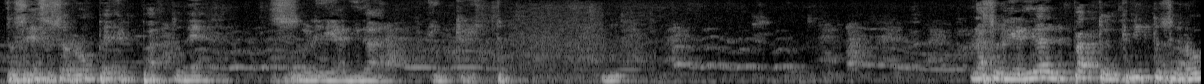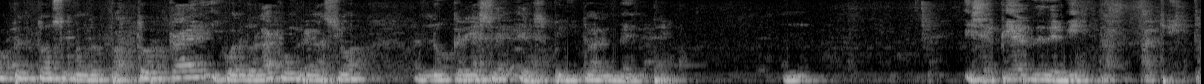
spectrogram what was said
Entonces eso se rompe el pacto de solidaridad en Cristo. La solidaridad del pacto en Cristo se rompe entonces cuando el pastor cae y cuando la congregación no crece espiritualmente. ¿Mm? Y se pierde de vista a Cristo.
